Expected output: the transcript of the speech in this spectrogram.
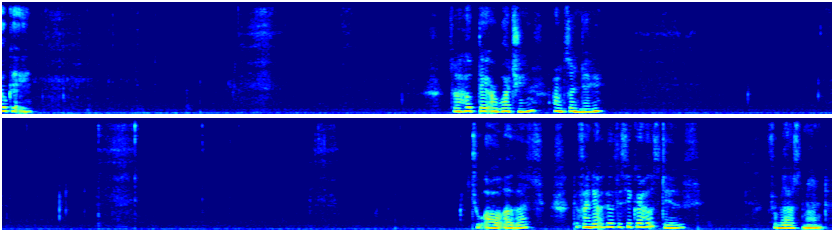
Okay. So I hope they are watching on Sunday. To all of us to find out who the secret host is from last month.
